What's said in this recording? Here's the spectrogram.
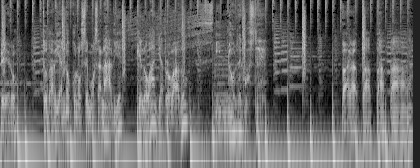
Pero todavía no conocemos a nadie que lo haya probado y no le guste. Para pa pa pa.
